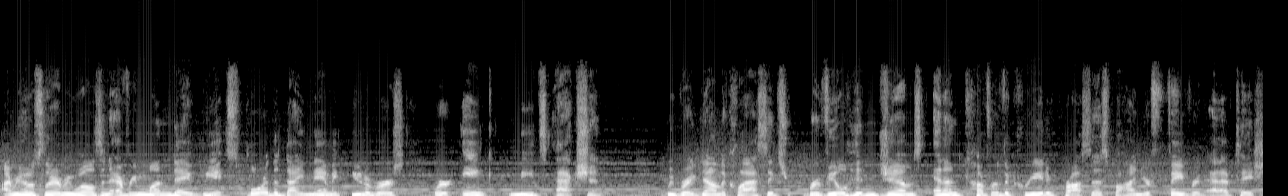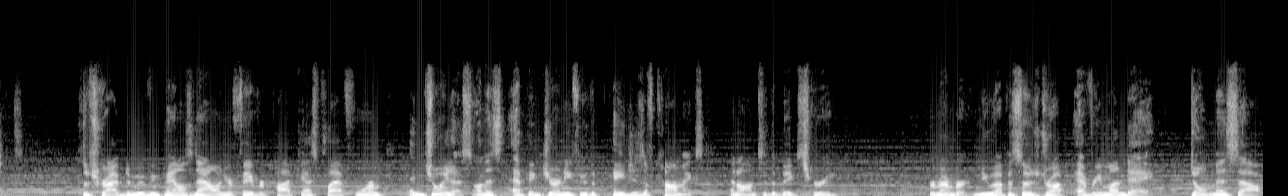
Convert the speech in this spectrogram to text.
I'm your host, Laramie Wells, and every Monday we explore the dynamic universe where ink meets action. We break down the classics, reveal hidden gems, and uncover the creative process behind your favorite adaptations. Subscribe to Moving Panels now on your favorite podcast platform and join us on this epic journey through the pages of comics and onto the big screen. Remember, new episodes drop every Monday. Don't miss out.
